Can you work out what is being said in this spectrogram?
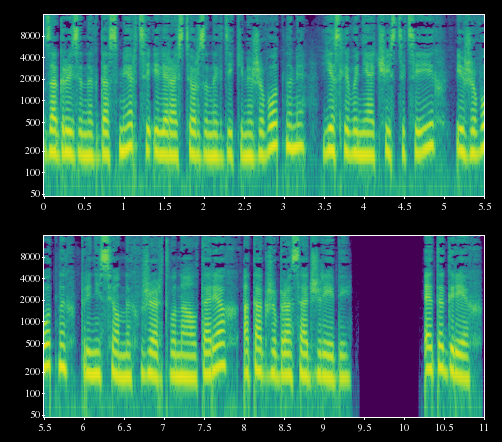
загрызенных до смерти или растерзанных дикими животными, если вы не очистите их, и животных, принесенных в жертву на алтарях, а также бросать жребий. Это грех.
